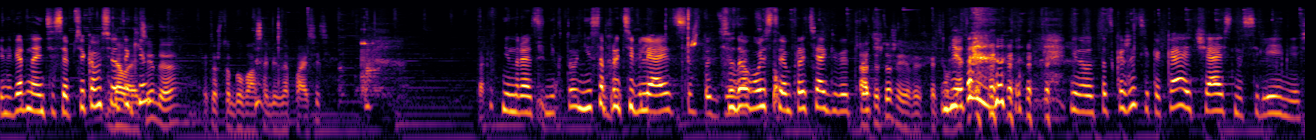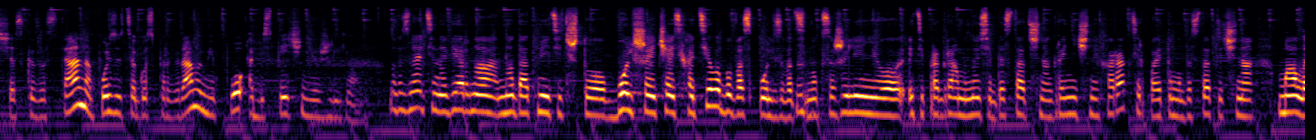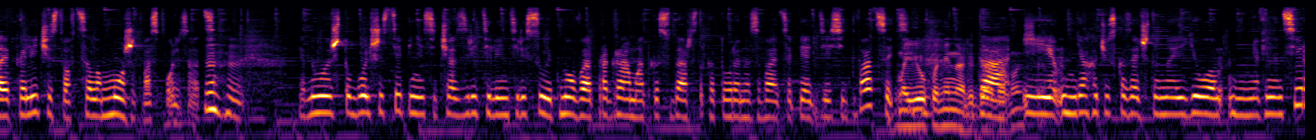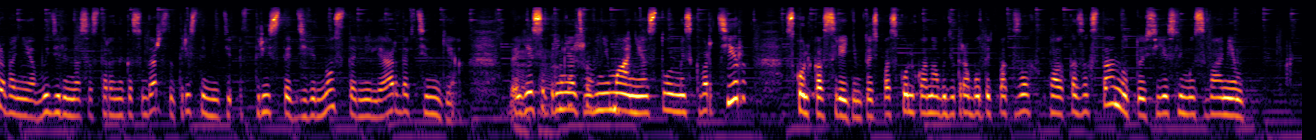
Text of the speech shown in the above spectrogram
И, наверное, антисептиком все-таки. Давайте, да. Это чтобы вас обезопасить. Так? Мне нравится, никто не сопротивляется, что с удовольствием протягивает А, ручки. ты тоже я так хотел? Нет. Нина, вот подскажите, какая часть населения сейчас Казахстана пользуется госпрограммами по обеспечению жильем? Ну, вы знаете, наверное, надо отметить, что большая часть хотела бы воспользоваться, но, к сожалению, эти программы носят достаточно ограниченный характер, поэтому достаточно малое количество в целом может воспользоваться. Я думаю, что в большей степени сейчас зрителей интересует новая программа от государства, которая называется 5-10-20. Мы ее упоминали, да, Да, и я хочу сказать, что на ее финансирование выделено со стороны государства 300 ми- 390 миллиардов тенге. Да, Если принять во внимание стоимость квартир, сколько в среднем, то есть поскольку она будет работать по, Казах- по Казахстану, то есть если мы с вами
